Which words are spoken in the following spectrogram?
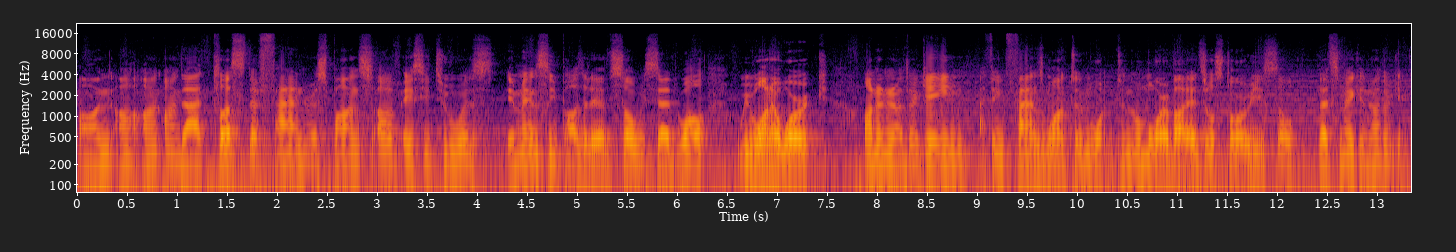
on, on, on that, plus the fan response of AC2 was immensely positive. So we said, well, we want to work on another game. I think fans want to, to know more about Ezio's stories, so let's make another game.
